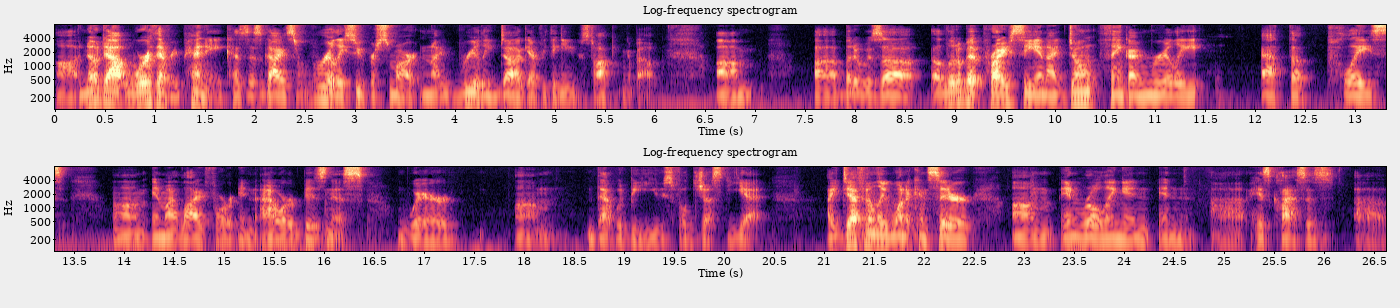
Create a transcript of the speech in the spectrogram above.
Uh, no doubt worth every penny because this guy is really super smart and I really dug everything he was talking about. Um, uh, but it was uh, a little bit pricey, and I don't think I'm really at the place um, in my life or in our business where um, that would be useful just yet. I definitely want to consider um, enrolling in in uh, his classes uh,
